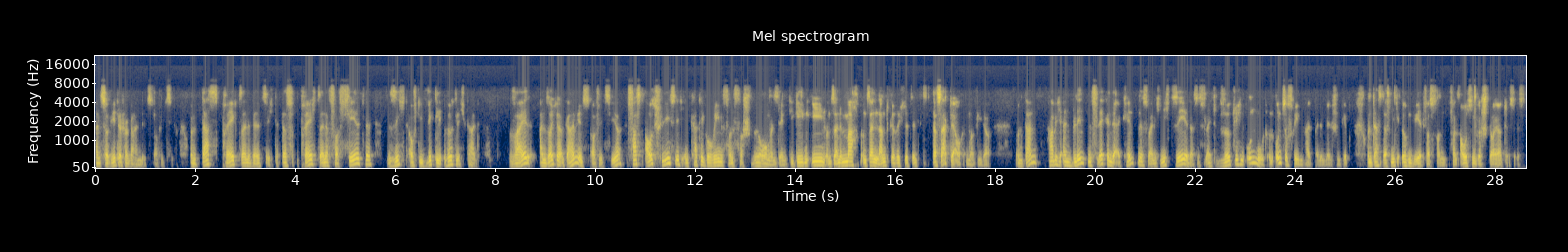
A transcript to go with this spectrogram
ein sowjetischer Geheimdienstoffizier. Und das prägt seine Weltsicht. Das prägt seine verfehlte Sicht auf die Wirklichkeit. Weil ein solcher Geheimdienstoffizier fast ausschließlich in Kategorien von Verschwörungen denkt, die gegen ihn und seine Macht und sein Land gerichtet sind. Das sagt er auch immer wieder. Und dann habe ich einen blinden Fleck in der Erkenntnis, weil ich nicht sehe, dass es vielleicht wirklich einen Unmut und Unzufriedenheit bei den Menschen gibt und dass das nicht irgendwie etwas von, von außen gesteuertes ist.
